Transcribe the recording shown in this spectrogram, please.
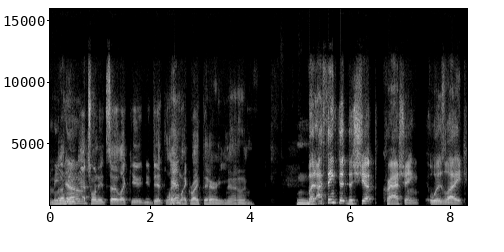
I mean, but i mean no. you got 20 so like you you did land Yeah. like right there you know and Mm. But I think that the ship crashing was like,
